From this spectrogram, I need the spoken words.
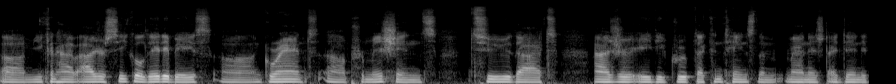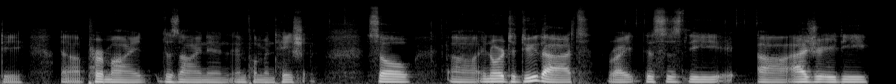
um, you can have Azure SQL Database uh, grant uh, permissions to that Azure AD group that contains the managed identity uh, per my design and implementation. So uh, in order to do that, right, this is the uh, Azure AD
